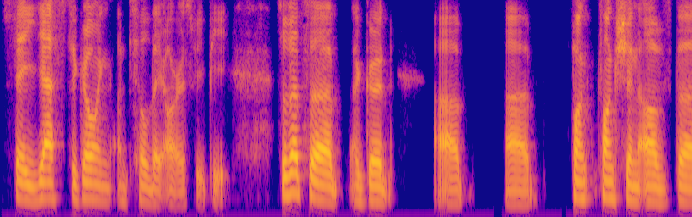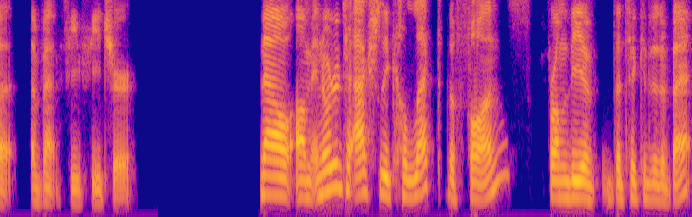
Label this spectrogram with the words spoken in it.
say yes to going until they RSVP. So that's a, a good uh, uh, fun function of the event fee feature. Now, um, in order to actually collect the funds from the, the ticketed event,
